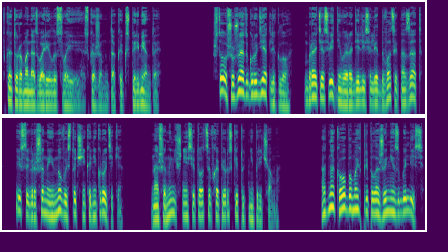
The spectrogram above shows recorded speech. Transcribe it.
в котором она творила свои, скажем так, эксперименты. Что ж, уже от груди отлегло. Братья Светневы родились лет двадцать назад из совершенно иного источника некротики. Наша нынешняя ситуация в Хаперске тут ни при чем. Однако оба моих предположения сбылись.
